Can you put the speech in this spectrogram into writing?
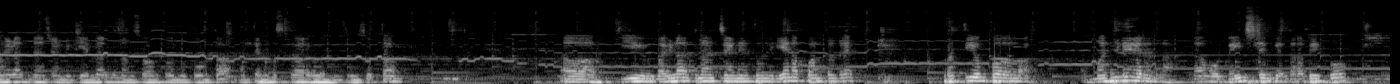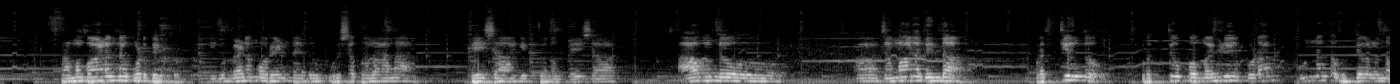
ಮಹಿಳಾ ದಿನಾಚರಣೆಗೆ ಎಲ್ಲರಿಗೂ ನಾನು ಸ್ವಾಗತವನ್ನು ಕೋರ್ತಾ ಮತ್ತೆ ನಮಸ್ಕಾರಗಳನ್ನು ತಿಳಿಸುತ್ತಾ. ಈ ಮಹಿಳಾ ದಿನಾಚರಣೆ ಅಂತಂದ್ರೆ ಏನಪ್ಪಾ ಅಂತಂದ್ರೆ ಪ್ರತಿಯೊಬ್ಬ ಮಹಿಳೆಯರನ್ನ ನಾವು ಮೈನ್ ಸ್ಟ್ರೀಮ್ಗೆ ತರಬೇಕು, ಸಮಬಾಳನ್ನ ಕೊಡಬೇಕು. ಈಗ ಮೇಡಮ್ ಅವ್ರು ಹೇಳ್ತಾ ಇದ್ರು, ಪುರುಷ ಪ್ರಧಾನ ದೇಶ ಆಗಿತ್ತು ನಮ್ಮ ದೇಶ. ಆ ಒಂದು ಜಮಾನದಿಂದ ಪ್ರತಿಯೊಂದು, ಪ್ರತಿಯೊಬ್ಬ ಮಹಿಳೆ ಕೂಡ ಉನ್ನತ ಹುದ್ದೆಗಳನ್ನ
